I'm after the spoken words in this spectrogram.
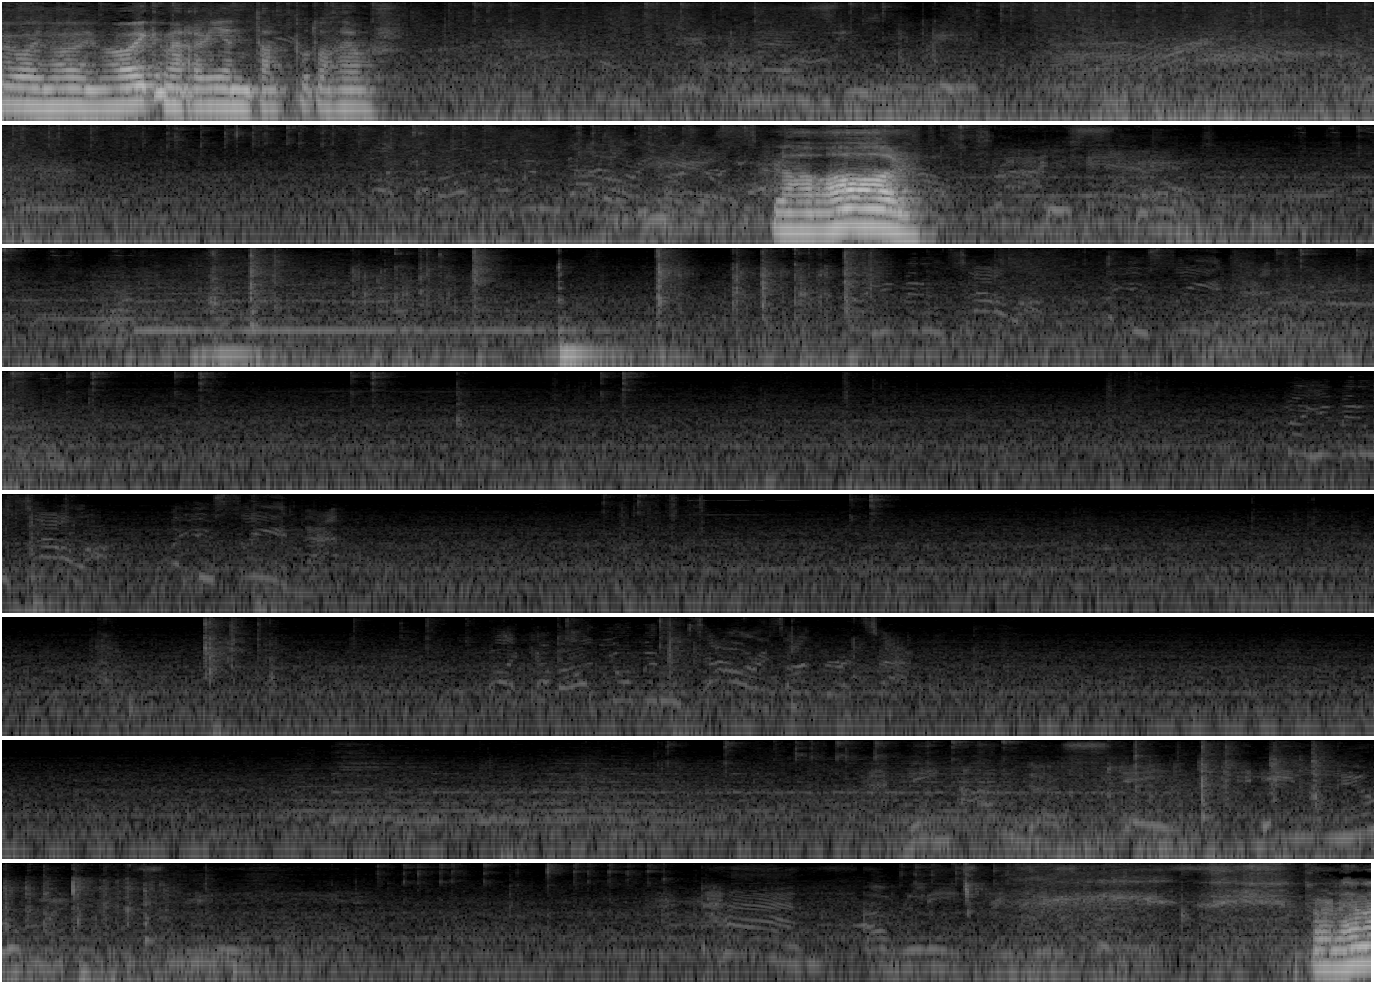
Me voy, me voy, me voy que me revienta el puto Zeus. LOL.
